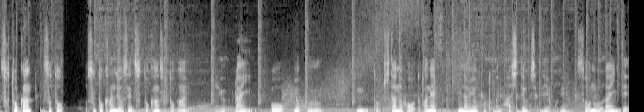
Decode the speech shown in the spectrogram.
外環、外、外環状線、外環、外環いうラインをよく、うんと、北の方とかね、南の方とかに走ってましたね、よくね。そのラインで、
